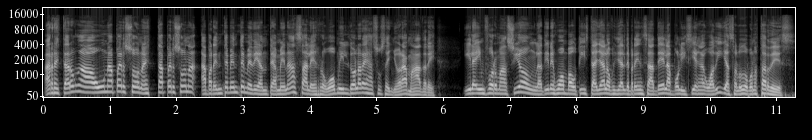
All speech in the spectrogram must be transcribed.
arrestaron a una persona. Esta persona aparentemente mediante amenaza le robó mil dólares a su señora madre. Y la información la tiene Juan Bautista, ya el oficial de prensa de la policía en Aguadilla. Saludos, buenas tardes.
